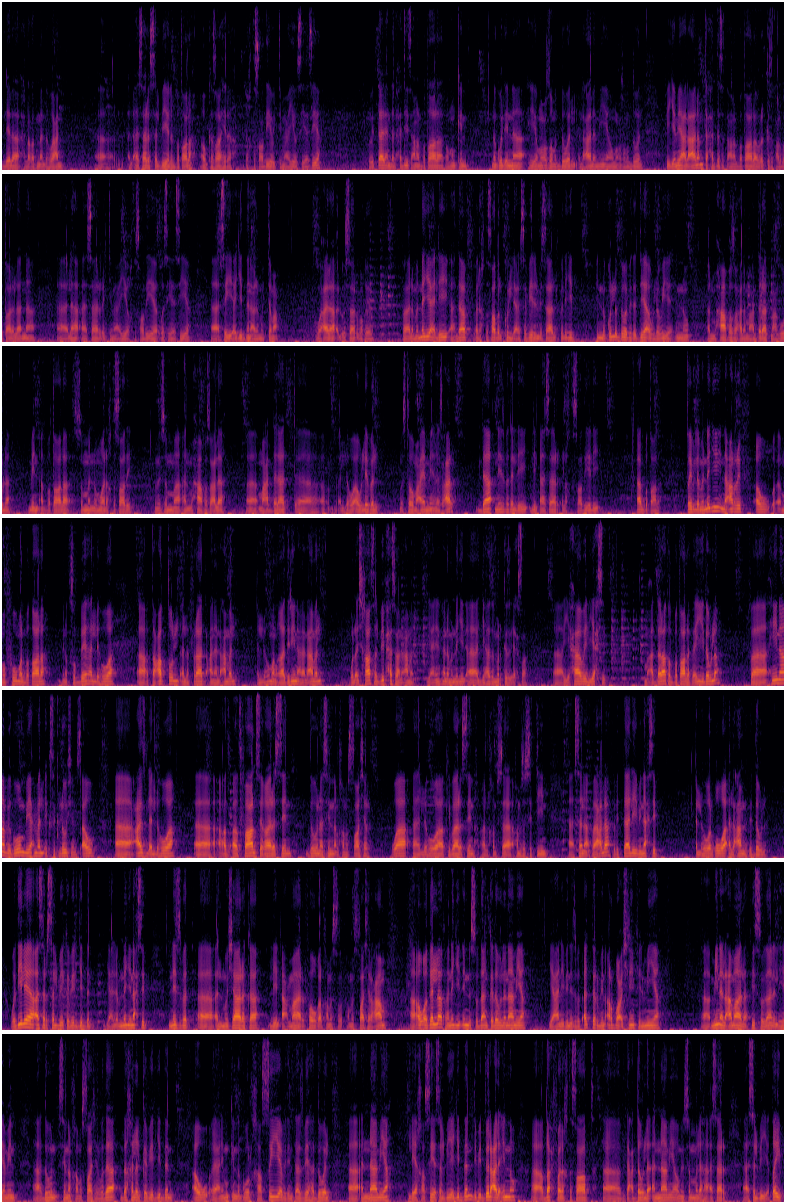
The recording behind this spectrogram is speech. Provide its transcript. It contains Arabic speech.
الليلة حلقتنا اللي هو عن آه، الآثار السلبية للبطالة أو كظاهرة اقتصادية واجتماعية وسياسية. وبالتالي عند الحديث عن البطالة فممكن نقول إنها هي معظم الدول العالمية ومعظم الدول في جميع العالم تحدثت عن البطالة وركزت على البطالة لأنها آه، لها آثار اجتماعية واقتصادية وسياسية آه، سيئة جدا على المجتمع وعلى الأسر وغيره. فلما نجي لأهداف الاقتصاد الكلي على سبيل المثال فنجد إنه كل الدول بتديها أولوية إنه المحافظة على معدلات معقولة من البطالة ثم النمو الاقتصادي ومن ثم المحافظة على آه، معدلات آه، اللي هو أو ليفل مستوى معين من الأسعار. ده نسبة للآثار الاقتصادية للبطالة. طيب لما نجي نعرف أو مفهوم البطالة بنقصد بها اللي هو آه، تعطل الأفراد عن العمل اللي هم الغادرين عن العمل والأشخاص اللي بيبحثوا عن العمل. يعني نحن لما نجي جهاز المركز الإحصاء يحاول يحسب معدلات البطالة في أي دولة فهنا بيقوم بيعمل exclusions أو آه، عزل اللي هو آه، أطفال صغار السن دون سن ال 15 واللي هو كبار السن ال 65 آه، سنة فأعلى فبالتالي بنحسب اللي هو القوة العاملة في الدولة. ودي لها أثر سلبي كبير جدا. يعني لما نجي نحسب نسبة المشاركة للأعمار فوق ال 15 عام أو أقل فنجد أن السودان كدولة نامية يعني بنسبة أكثر من 24% آه، من العمالة في السودان اللي هي من آه، دون سن ال 15 وده ده خلل كبير جدا أو يعني ممكن نقول خاصية بتمتاز بها الدول آه، النامية اللي هي خاصية سلبية جدا. دي بتدل على آه، ضعف الاقتصاد بتاع الدولة النامية ومن ثم لها آثار آه، سلبية. طيب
